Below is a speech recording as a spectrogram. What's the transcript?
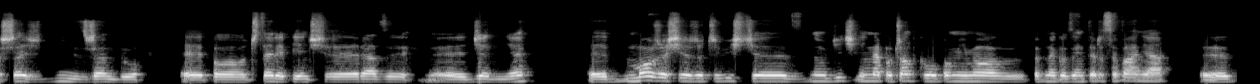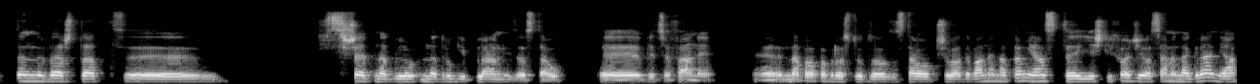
6 e, dni z rzędu e, po 4-5 razy dziennie może się rzeczywiście znudzić i na początku, pomimo pewnego zainteresowania, ten warsztat zszedł na, na drugi plan i został wycofany. E, no bo po prostu to zostało przeładowane. Natomiast e, jeśli chodzi o same nagrania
